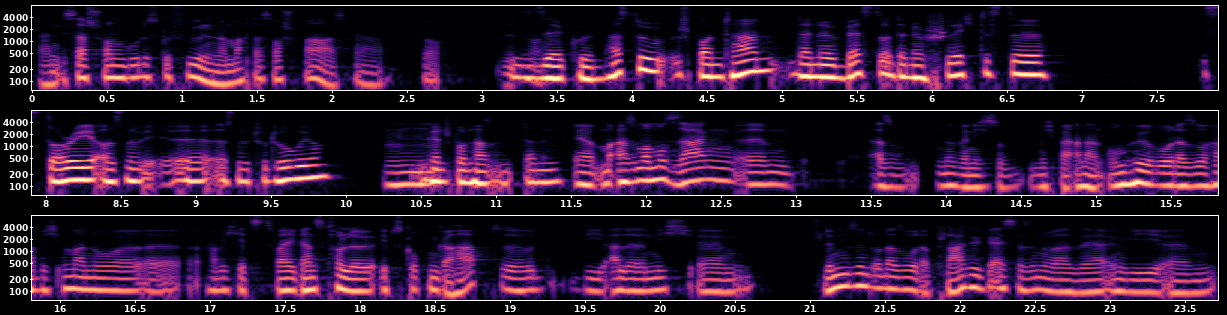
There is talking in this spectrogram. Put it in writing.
dann ist das schon ein gutes Gefühl und dann macht das auch Spaß, ja, doch. Sehr cool. Hast du spontan deine beste und deine schlechteste Story aus einem, äh, aus einem Tutorium? Mhm. Ganz spontan. Dann, Ja, also man muss sagen, ähm, also ne, wenn ich so mich bei anderen umhöre oder so, habe ich immer nur, äh, habe ich jetzt zwei ganz tolle Ips-Gruppen gehabt, äh, die alle nicht ähm, schlimm sind oder so oder Plagegeister sind oder sehr irgendwie ähm,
